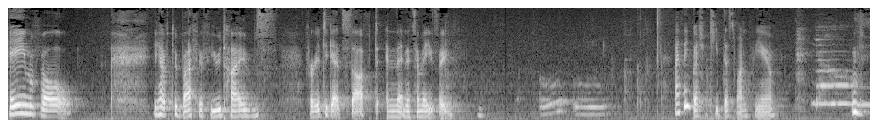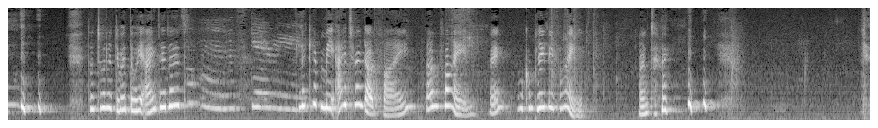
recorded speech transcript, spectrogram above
painful. You have to bath a few times for it to get soft, and then it's amazing. I think I should keep this one for you. No. Don't you want to do it the way I did it? Mm, it's scary. Look at me. I turned out fine. I'm fine, right? I'm completely fine. Aren't I?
